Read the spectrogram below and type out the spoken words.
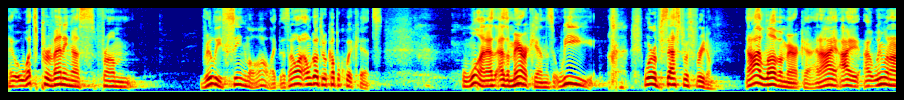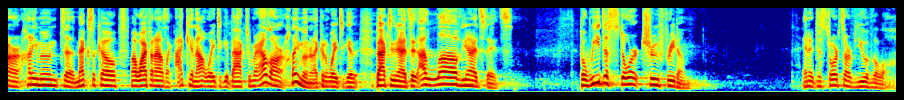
What's preventing us from really seeing the law like this? And I want, I want to go through a couple quick hits. One, as, as Americans, we, we're obsessed with freedom. And I love America. And I, I, I, we went on our honeymoon to Mexico. My wife and I was like, I cannot wait to get back to America. I was on our honeymoon and I couldn't wait to get back to the United States. I love the United States. But we distort true freedom, and it distorts our view of the law.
